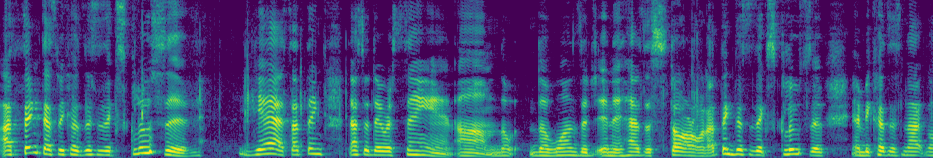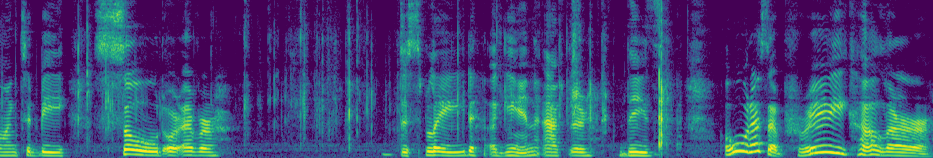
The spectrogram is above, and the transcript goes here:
I think that's because this is exclusive. Yes, I think that's what they were saying. Um, the the ones that and it has a star on. I think this is exclusive, and because it's not going to be sold or ever displayed again after these Oh, that's a pretty color.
